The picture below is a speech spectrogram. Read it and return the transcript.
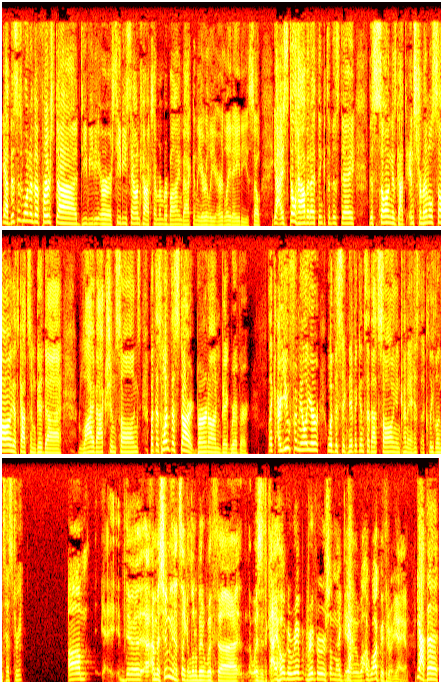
Yeah, this is one of the first uh, DVD or CD soundtracks I remember buying back in the early or late 80s. So yeah, I still have it. I think to this day. This song has got instrumental songs. It's got some good uh, live action songs. But this one at the start, "Burn on Big River." Like, are you familiar with the significance of that song and kind of his, uh, Cleveland's history? Um, the I'm assuming that's like a little bit with uh was it the Cuyahoga River, or something like Yeah. uh, walk, walk me through it. Yeah, yeah. Yeah, the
